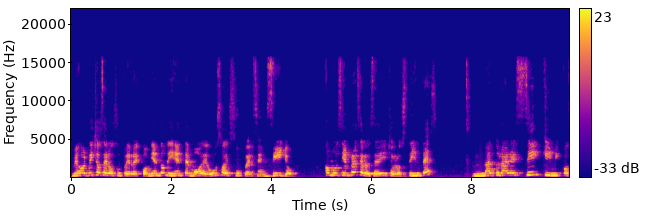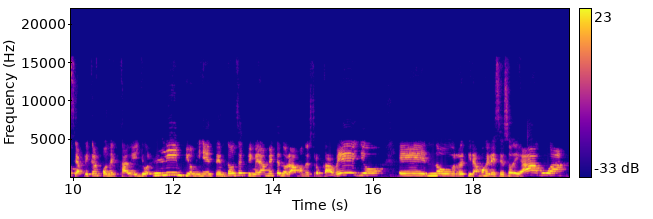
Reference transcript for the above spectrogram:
Mejor dicho, se lo súper recomiendo, mi gente. El modo de uso es súper sencillo. Como siempre se los he dicho, los tintes naturales sin químicos se aplican con el cabello limpio, mi gente. Entonces, primeramente nos lavamos nuestro cabello, eh, nos retiramos el exceso de agua,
